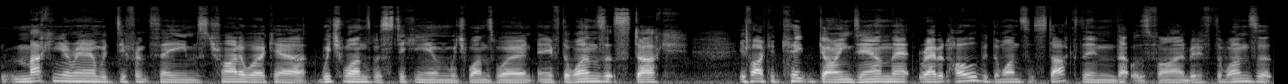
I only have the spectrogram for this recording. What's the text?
mucking around with different themes, trying to work out which ones were sticking and which ones weren't. And if the ones that stuck, if I could keep going down that rabbit hole with the ones that stuck, then that was fine. But if the ones that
